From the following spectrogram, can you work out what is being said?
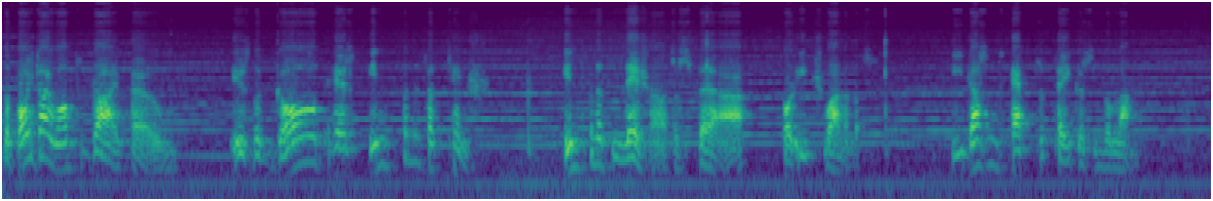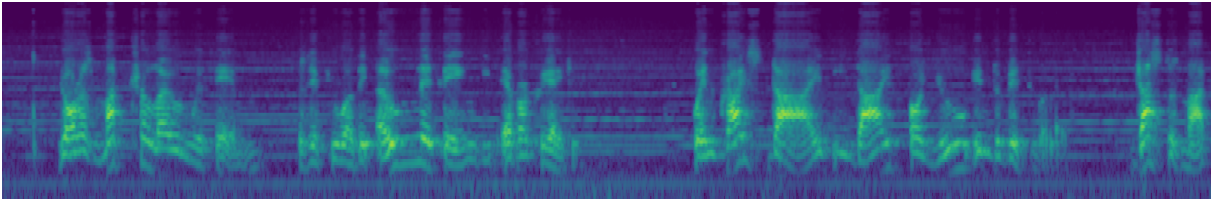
The point I want to drive home is that God has infinite attention, infinite leisure to spare for each one of us. He doesn't have to take us in the lump. You're as much alone with him as if you were the only thing he'd ever created. When Christ died, he died for you individually, just as much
